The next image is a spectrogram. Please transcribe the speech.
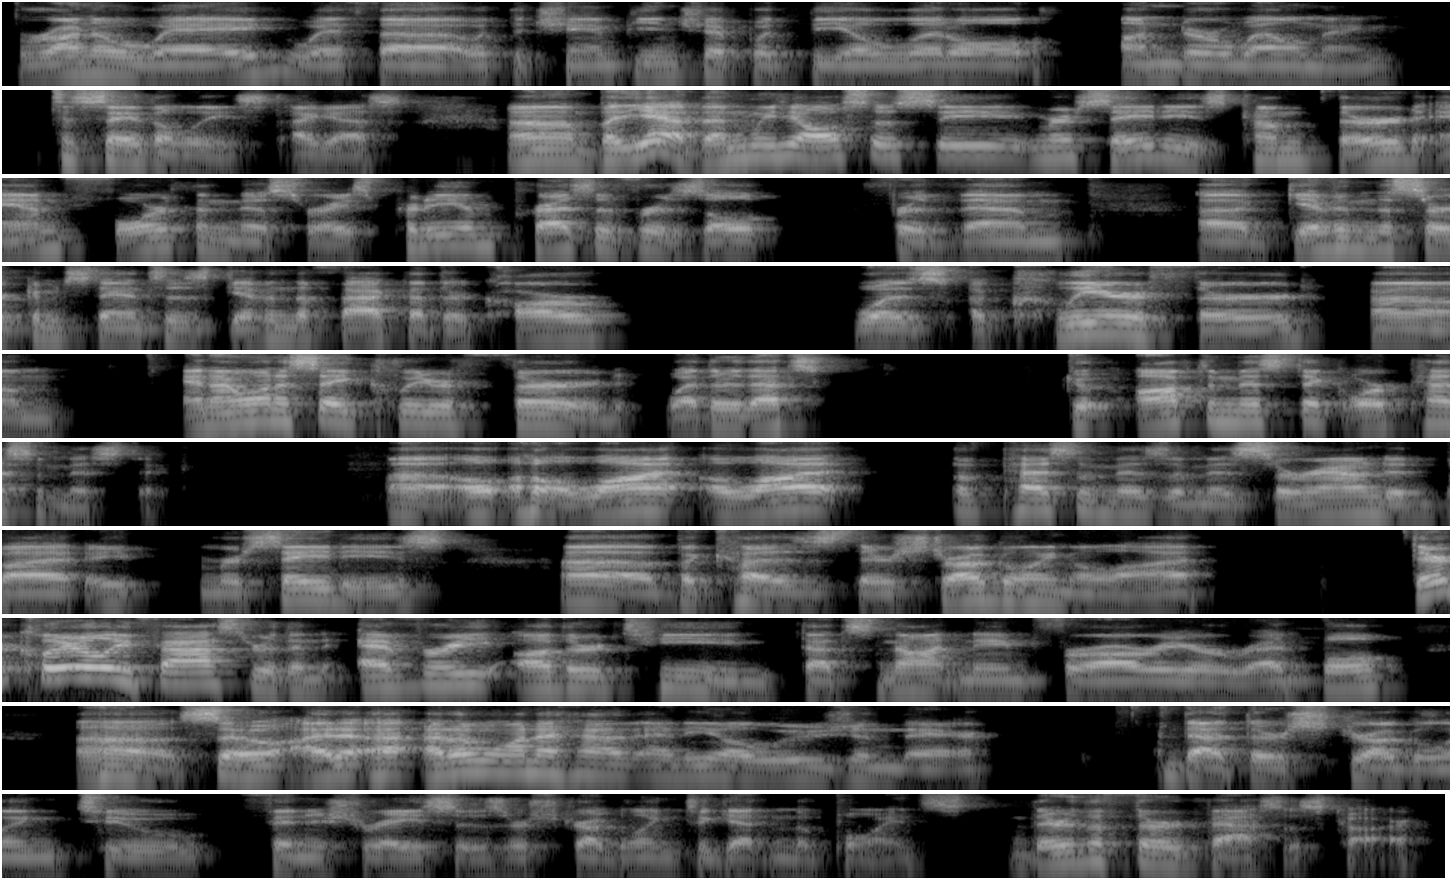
run away with uh with the championship would be a little underwhelming to say the least, I guess. Um, but yeah, then we also see Mercedes come third and fourth in this race. Pretty impressive result for them, uh, given the circumstances, given the fact that their car was a clear third. Um, and I want to say clear third, whether that's optimistic or pessimistic. Uh, a, a, lot, a lot of pessimism is surrounded by Mercedes uh, because they're struggling a lot. They're clearly faster than every other team that's not named Ferrari or Red Bull. Uh, so I, I don't want to have any illusion there that they're struggling to finish races or struggling to get in the points. They're the third fastest car.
